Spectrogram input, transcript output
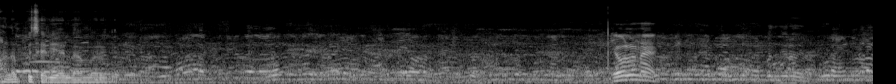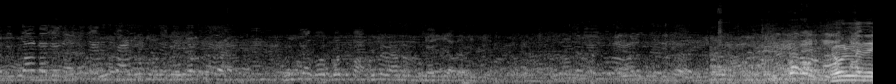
வளர்ப்பு சரியாக இல்லாமல் இருக்குது எவ்வளோண்ணே? எவ்வளோது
